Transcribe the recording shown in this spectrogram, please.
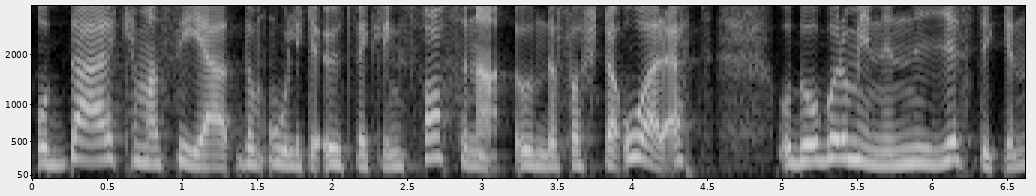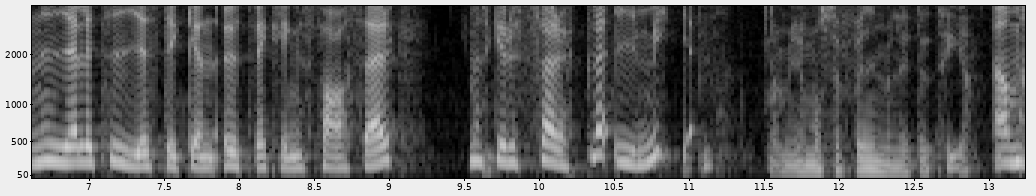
och där kan man se de olika utvecklingsfaserna under första året. Och då går de in i nio stycken, nio eller tio stycken utvecklingsfaser. Men ska du sörpla i micken? Nej, men jag måste få i mig lite te. Ja, men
